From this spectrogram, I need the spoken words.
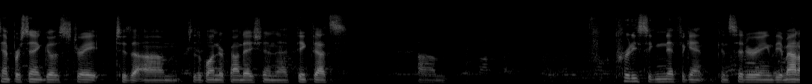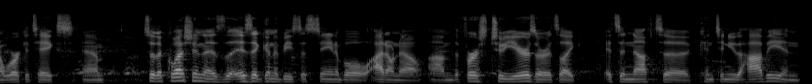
10% goes straight to the um, to the Blender Foundation. And I think that's um, pretty significant considering the amount of work it takes. Um, so the question is, is it going to be sustainable? I don't know. Um, the first two years, or it's like it's enough to continue the hobby, and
